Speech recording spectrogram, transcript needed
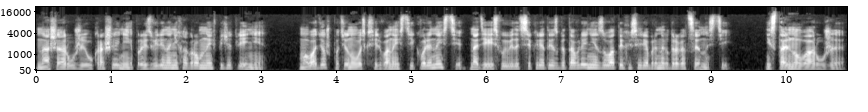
Наше оружие и украшения произвели на них огромное впечатление. Молодежь потянулась к Сильванести и Квалинести, надеясь выведать секреты изготовления золотых и серебряных драгоценностей и стального оружия.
